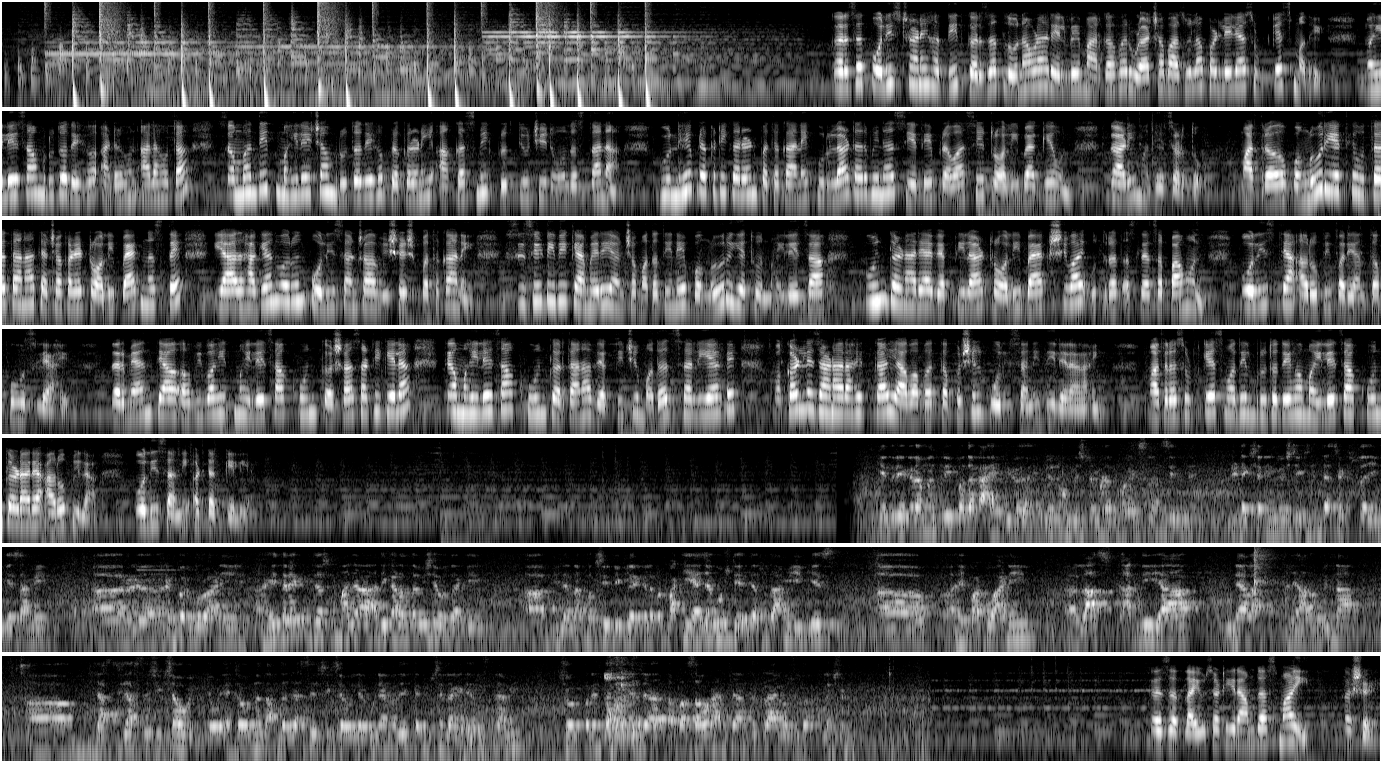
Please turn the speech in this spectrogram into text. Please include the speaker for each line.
Speaker 1: Karjat police Thane हद्दीत Karjat Lonavala railway मार्गावर रुळाच्या बाजूला पडलेल्या सुटकेसमध्ये महिलेचा मृतदेह आढळून आला होता. संबंधित महिलेच्या मृतदेह प्रकरणी आकस्मिक मृत्यूची नोंद असताना गुन्हे प्रकटीकरण पथकाने कुर्ला टर्मिनस येथे प्रवासी ट्रॉली बॅग घेऊन गाडीमध्ये चढतो. मात्र बंगळूर येथे उतरताना त्याच्याकडे ट्रॉली बॅग नसते. या धाग्यांवरून पोलिसांच्या विशेष पथकाने सीसीटीव्ही कॅमेरे यांच्या मदतीने बंगळूर येथून महिलेचा खून करणाऱ्या व्यक्तीला ट्रॉली बॅग शिवाय उतरत असल्याचं पाहून पोलीस त्या आरोपीपर्यंत पोहोचले आहेत. दरम्यान त्या अविवाहित महिलेचा खून कशासाठी केला? त्या महिलेचा खून करताना व्यक्तीची मदत झाली आहे. पकडले जाणार आहेत का याबाबत तपशील पोलिसांनी दिलेला नाही. मात्र सुटकेसमधील मृतदेह महिलेचा खून करणाऱ्या आरोपीला पोलिसांनी अटक केली आहे.
Speaker 2: केंद्रीय गृहमंत्री पदक आहे. U- union home minister medal for excellence in detection investigation. त्यासाठी सुद्धा ही केस आम्ही रेफर करू. आणि हे तर एक जस्ट माझ्या अधिकारातला विषय होता की मी त्यांना बक्षीस डिक्लेअर केलं पण बाकी ह्या ज्या गोष्टी आहेत त्या सुद्धा आम्ही ही केस हे पाठवू. आणि लास्ट अगदी ह्या गुन्ह्याला म्हणजे आरोपींना जास्तीत जास्त शिक्षा होईल तेवढं ह्याच्यावरनं थांबता जास्तीत शिक्षा होईल या गुन्ह्यामध्ये. कन्व्हिक्शन लागेल या दृष्टीने आम्ही शेवटपर्यंत त्यांच्या तपासावर आणि त्यानंतर ट्रायलवर सुद्धा लक्ष ठेवू.
Speaker 1: कर्जत लाईव्हसाठी रामदास माळी कशेळे.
